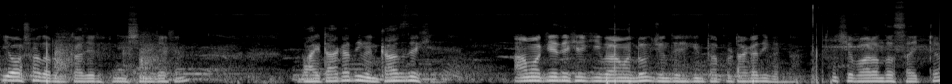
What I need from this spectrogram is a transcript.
কি অসাধারণ কাজের ফিনিশিং দেখেন। ভাই, টাকা দিবেন, কাজ দেখে। আমাকে দেখে কিংবা আমার লোকজন দেখে কিন্তু আপনি টাকা দিবেন না। হচ্ছে বারান্দার সাইডটা।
